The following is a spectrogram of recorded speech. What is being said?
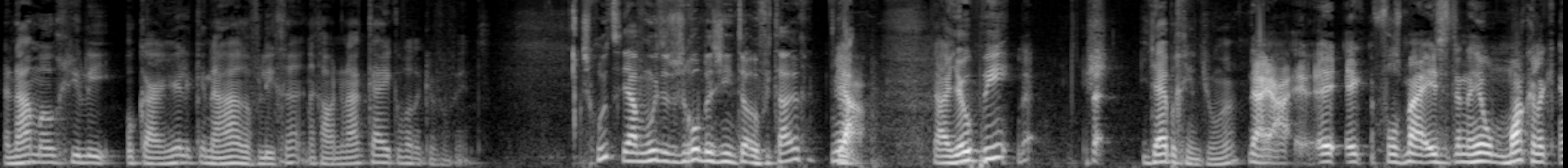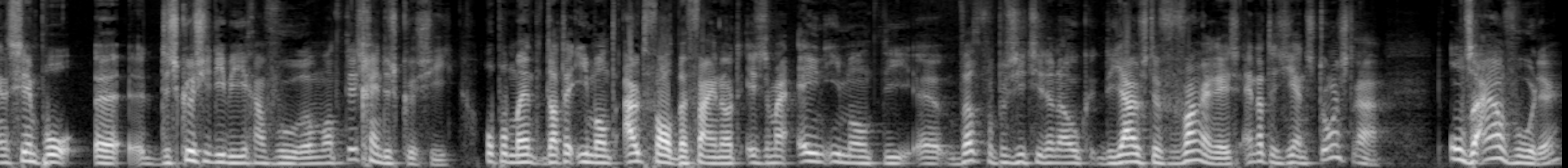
Daarna mogen jullie elkaar heerlijk in de haren vliegen. En dan gaan we daarna kijken wat ik ervan vind. Is goed? Ja, we moeten dus Robin zien te overtuigen. Ja. Nou, Jopie, jij begint, jongen. Nou ja, eh, ik, volgens mij is het een heel makkelijk en simpel eh, discussie die we hier gaan voeren. Want het is geen discussie. Op het moment dat er iemand uitvalt bij Feyenoord, is er maar één iemand die, eh wat voor positie dan ook, de juiste vervanger is. En dat is Jens Toornstra, onze aanvoerder.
